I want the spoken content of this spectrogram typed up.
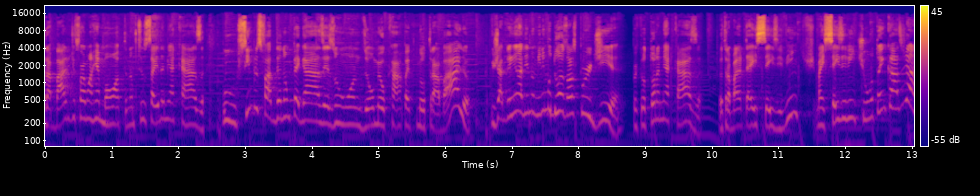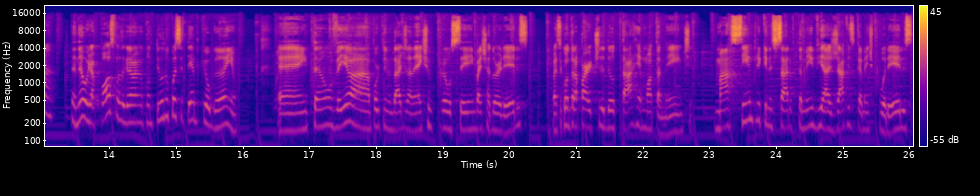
Trabalho de forma remota, não preciso sair da minha casa. O simples fato de eu não pegar, às vezes, um ônibus ou meu carro para ir pro meu trabalho, já ganho ali no mínimo duas horas por dia. Porque eu tô na minha casa. Eu trabalho até as 6h20, mas 6h21 eu tô em casa já. Entendeu? Eu já posso fazer gravar meu conteúdo com esse tempo que eu ganho. É, então veio a oportunidade da Next para eu ser embaixador deles. Vai ser contrapartida de eu estar remotamente mas sempre que necessário também viajar fisicamente por eles.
